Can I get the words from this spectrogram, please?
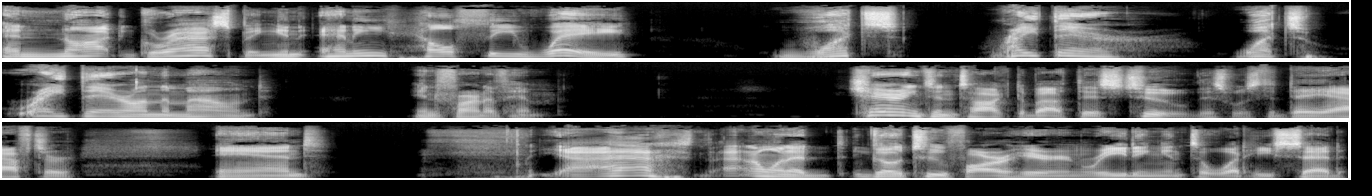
and not grasping in any healthy way what's right there, what's right there on the mound in front of him. Cherington talked about this too. This was the day after. And yeah, I don't want to go too far here in reading into what he said,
